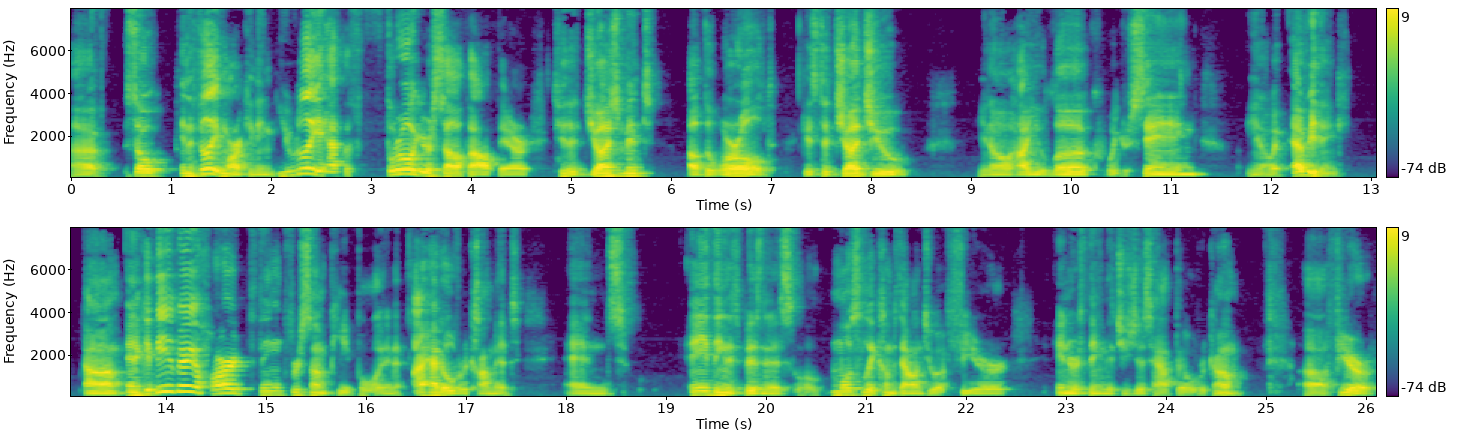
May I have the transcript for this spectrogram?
Uh, so in affiliate marketing, you really have to throw yourself out there to the judgment of the world gets to judge you, you know, how you look, what you're saying, you know, everything. Um, and it can be a very hard thing for some people, and I had to overcome it. And anything in this business mostly comes down to a fear, inner thing that you just have to overcome. Uh, fear,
